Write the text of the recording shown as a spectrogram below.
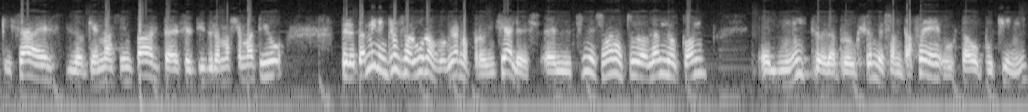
quizá es lo que más impacta, es el título más llamativo, pero también incluso algunos gobiernos provinciales. El fin de semana estuve hablando con el ministro de la Producción de Santa Fe, Gustavo Puccini,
